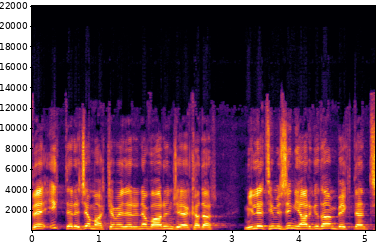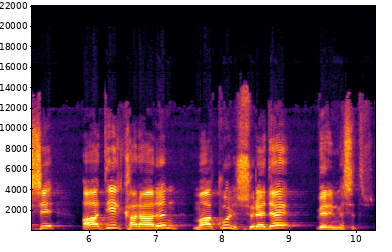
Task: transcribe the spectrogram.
ve ilk derece mahkemelerine varıncaya kadar milletimizin yargıdan beklentisi adil kararın makul sürede verilmesidir.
